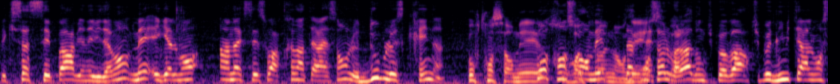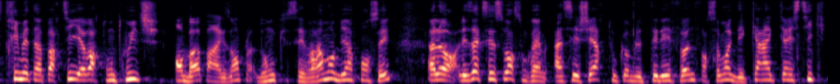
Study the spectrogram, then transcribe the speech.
et qui ça se sépare bien évidemment. Mais également un accessoire très intéressant, le double screen Pour transformer, pour euh, son transformer en ta DS, console. Voilà, donc tu peux avoir, tu peux littéralement streamer ta partie et avoir ton Twitch en bas par exemple. Donc c'est vraiment bien pensé. Alors les accessoires sont quand même assez chers, tout comme le téléphone, forcément avec des caractéristiques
